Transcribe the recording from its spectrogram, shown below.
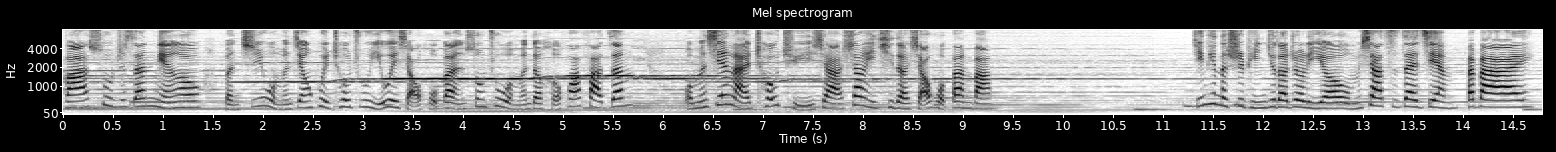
发，素质三连哦！本期我们将会抽出一位小伙伴，送出我们的荷花发簪。我们先来抽取一下上一期的小伙伴吧。今天的视频就到这里哟，我们下次再见，拜拜。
